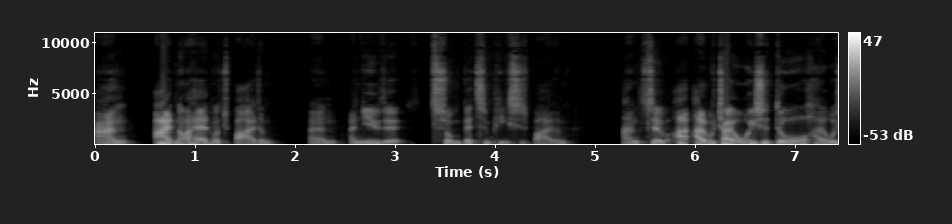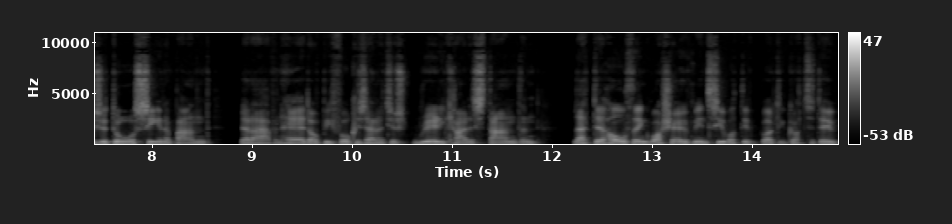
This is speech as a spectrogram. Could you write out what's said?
and I'd not heard much by them. Um, I knew that some bits and pieces by them, and so I, I, which I always adore. I always adore seeing a band that I haven't heard of before because then I just really kind of stand and let the whole thing wash over me and see what they've what they've got to do.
